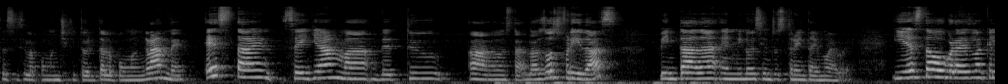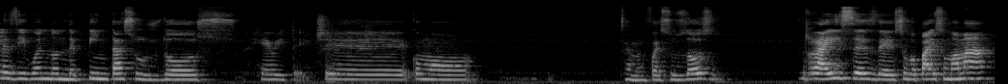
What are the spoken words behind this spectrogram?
esta sí se la pongo en chiquito, ahorita lo pongo en grande. Esta se llama The Two, ah, no está, Las dos Fridas, pintada en 1939. Y esta obra es la que les digo en donde pinta sus dos heritage, eh, como se me fue, sus dos raíces de su papá y su mamá,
